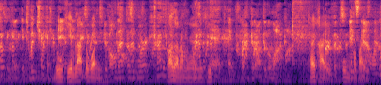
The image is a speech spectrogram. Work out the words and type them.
cooking it into a chicken, ดู and คลิปละทุกคน freezing it. If all that doesn't work, try the ก็จะ following. ทำยังไง Grab ใน an คลิป egg and crack it onto the lock. ใช้ไข่ Perfect. ทุ่มเข้า It's ไป now unlocked.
